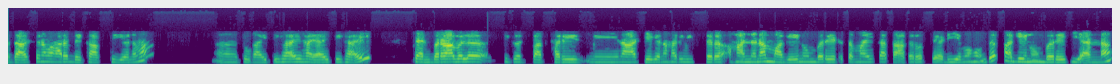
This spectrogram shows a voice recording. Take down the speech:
දර්ශන වාර දෙකක් තියෙනවා. 3යි 30යි 6යි 30යි කැන්බරාවල ටිකට් පත් හරි මේ නාට්‍ය ගැන හරි විස්තර අහන්න නම් මගේ නම්බරයට තමයි කතා කරොත් වැඩියම හොඳ. මගේ නම්බරේ කියන්නම්.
